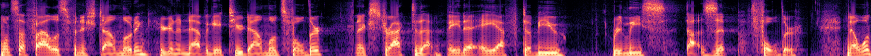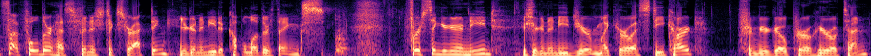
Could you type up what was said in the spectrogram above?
Once that file is finished downloading, you're gonna navigate to your downloads folder and extract that beta AFW release.zip folder. Now, once that folder has finished extracting, you're gonna need a couple other things. First thing you're gonna need is you're gonna need your micro SD card from your GoPro Hero 10.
